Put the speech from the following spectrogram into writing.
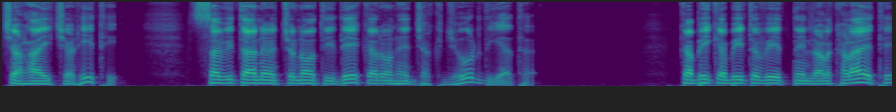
चढ़ाई चढ़ी थी, सविता ने चुनौती देकर उन्हें झकझोर दिया था। कभी कभी तो वे इतने लड़खड़ाए थे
